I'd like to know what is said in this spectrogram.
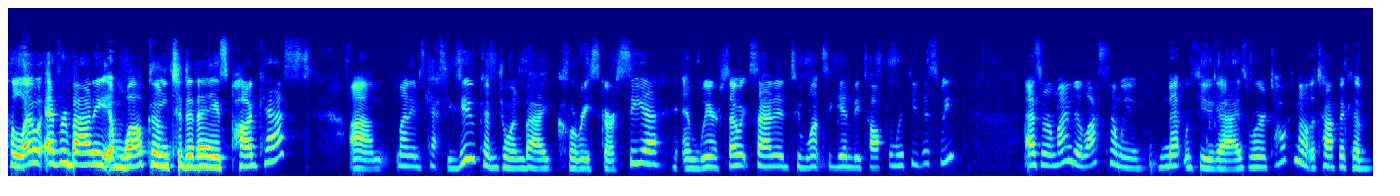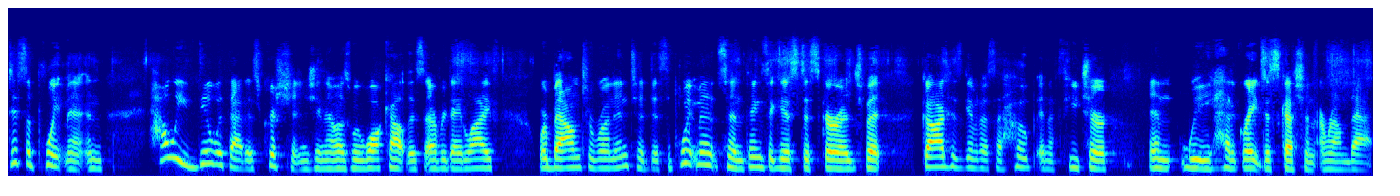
Hello, everybody, and welcome to today's podcast. Um, my name is Cassie Duke. I'm joined by Clarice Garcia, and we're so excited to once again be talking with you this week. As a reminder, last time we met with you guys, we were talking about the topic of disappointment and how we deal with that as Christians. You know, as we walk out this everyday life, we're bound to run into disappointments and things that get us discouraged, but God has given us a hope and a future, and we had a great discussion around that.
